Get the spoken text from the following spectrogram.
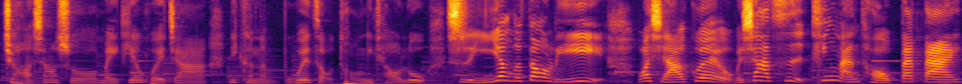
就好像说每天回家，你可能不会走同一条路，是一样的道理。我是阿贵，我们下次听南头，拜拜。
